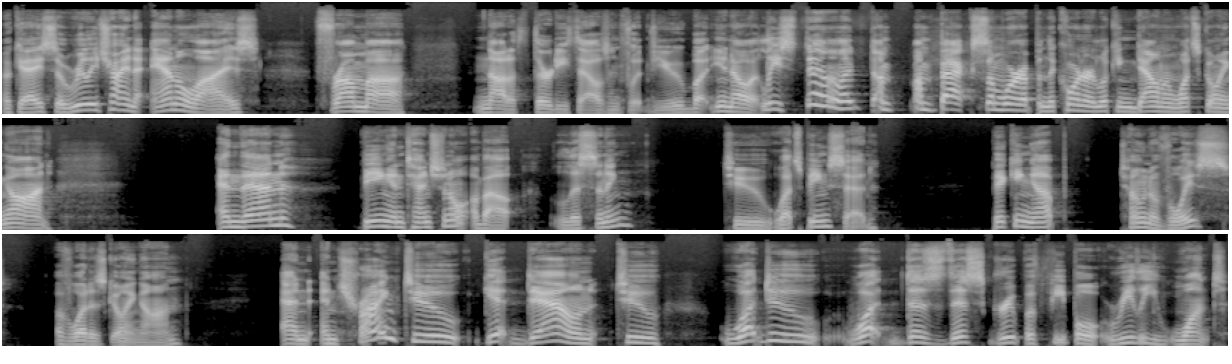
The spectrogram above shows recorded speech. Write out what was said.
Okay, so really trying to analyze from uh, not a thirty thousand foot view, but you know, at least you know, I'm I'm back somewhere up in the corner looking down on what's going on, and then being intentional about listening to what's being said, picking up tone of voice of what is going on, and and trying to get down to what do what does this group of people really want?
